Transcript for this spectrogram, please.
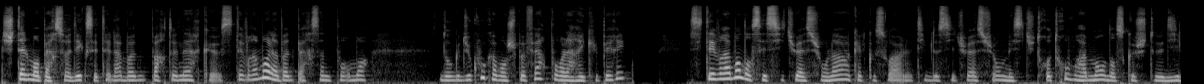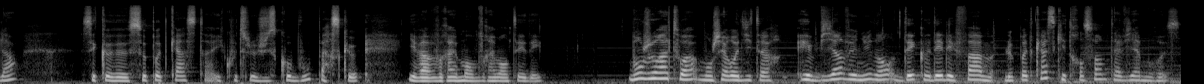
je suis tellement persuadée que c'était la bonne partenaire que c'était vraiment la bonne personne pour moi. Donc du coup, comment je peux faire pour la récupérer? Si tu es vraiment dans ces situations-là, quel que soit le type de situation, mais si tu te retrouves vraiment dans ce que je te dis là, c'est que ce podcast, écoute-le jusqu'au bout parce que il va vraiment, vraiment t'aider. Bonjour à toi, mon cher auditeur, et bienvenue dans Décoder les femmes, le podcast qui transforme ta vie amoureuse.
